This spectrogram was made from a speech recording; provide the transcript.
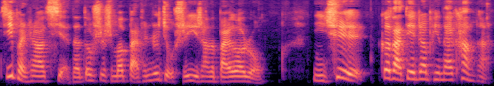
基本上写的都是什么百分之九十以上的白鹅绒，你去各大电商平台看看，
